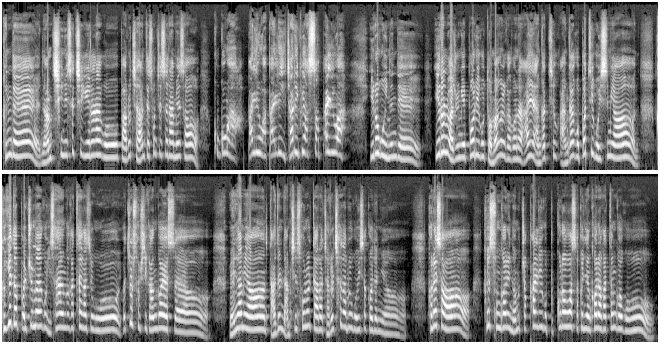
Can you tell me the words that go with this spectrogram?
근데 남친이 새치기를 하고 바로 저한테 손짓을 하면서 꽁꽁아 빨리 와 빨리 자리 비었어 빨리 와 이러고 있는데 이런 와중에 버리고 도망을 가거나 아예 안, 가티, 안 가고 버티고 있으면 그게 더 뻘쭘하고 이상한 것 같아가지고 어쩔 수 없이 간 거였어요. 왜냐면 다들 남친 손을 따라 저를 쳐다보고 있었거든요. 그래서 그 순간이 너무 쪽팔리고 부끄러워서 그냥 걸어갔던 거고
